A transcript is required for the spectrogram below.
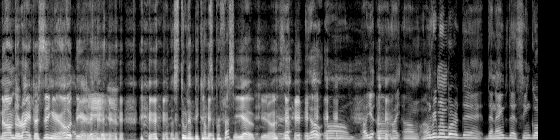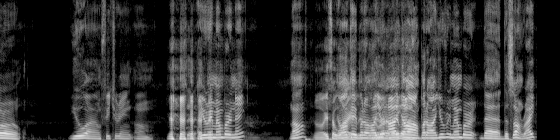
no, I'm the writer singer out there. The student becomes a professor. yeah, you know. Yo, um, are you? Uh, I um, I don't remember the the names that singer you um featuring um. do you remember a name? No. No, it's a while. Okay, but uh, are you? while. Are, uh, but uh, you remember the the song, right?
